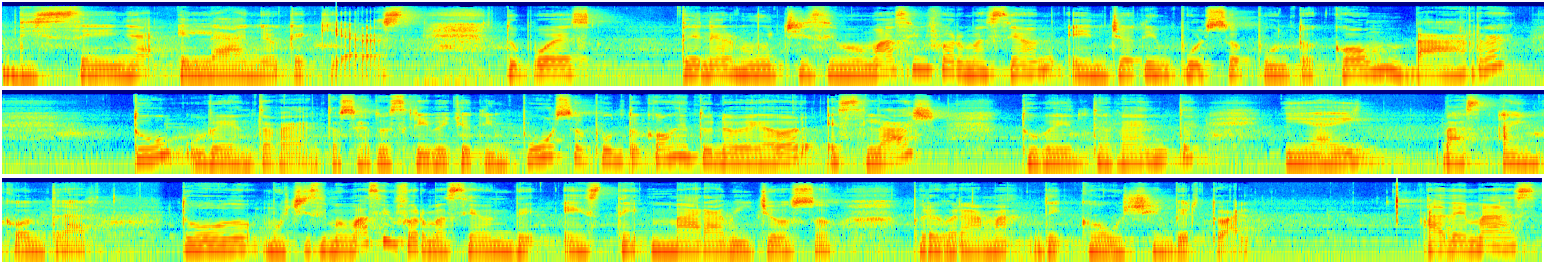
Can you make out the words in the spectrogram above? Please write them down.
diseña el año que quieras. Tú puedes tener muchísimo más información en yotimpulso.com barra tu 2020. O sea, tú escribes yotimpulso.com en tu navegador slash tu 2020 y ahí vas a encontrar todo, muchísimo más información de este maravilloso programa de coaching virtual. Además,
